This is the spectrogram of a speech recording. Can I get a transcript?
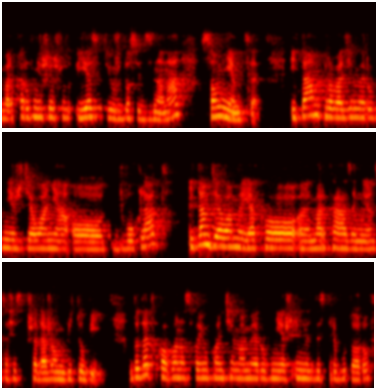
marka również jest już dosyć znana, są Niemcy. I tam prowadzimy również działania od dwóch lat. I tam działamy jako e, marka zajmująca się sprzedażą B2B. Dodatkowo na swoim koncie mamy również innych dystrybutorów.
